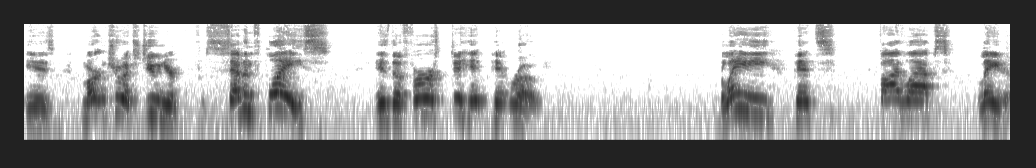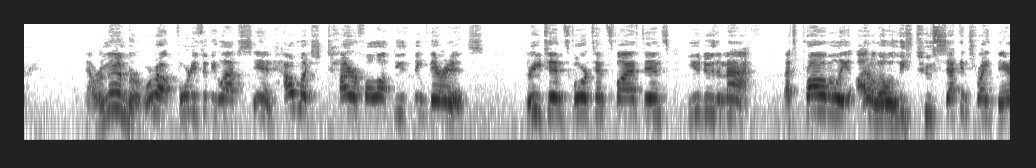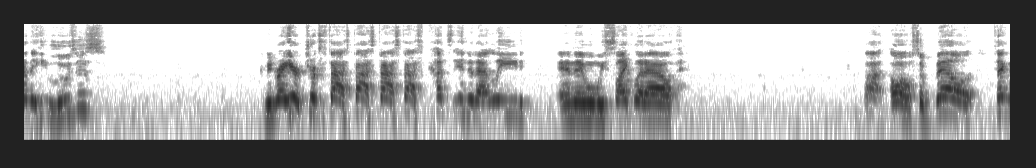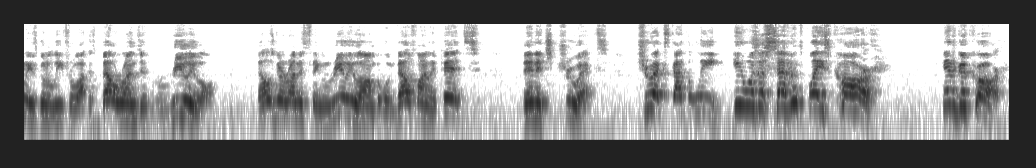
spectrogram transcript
is Martin Truex Jr. from seventh place is the first to hit pit road. Blaney pits five laps later. Now remember, we're about 40, 50 laps in. How much tire fall off do you think there is? Three tenths, four tenths, five tenths. You do the math. That's probably, I don't know, at least two seconds right there that he loses. I mean, right here, is fast, fast, fast, fast, cuts into that lead, and then when we cycle it out, uh, oh, so Bell technically is going to lead for a while because Bell runs it really long. Bell's going to run this thing really long, but when Bell finally pits, then it's Truex. Truex got the lead. He was a seventh place car. He had a good car.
